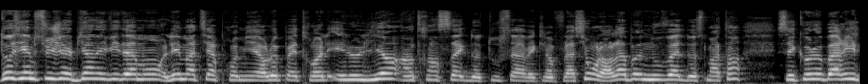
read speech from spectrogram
Deuxième sujet, bien évidemment, les matières premières, le pétrole et le lien intrinsèque de tout ça avec l'inflation. Alors la bonne nouvelle de ce matin, c'est que le baril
